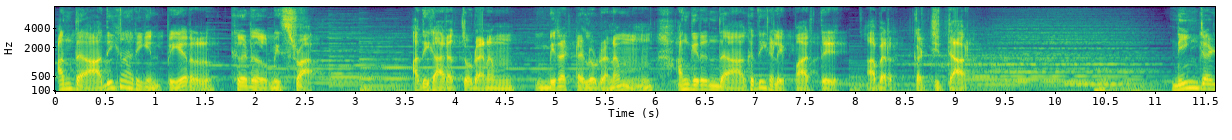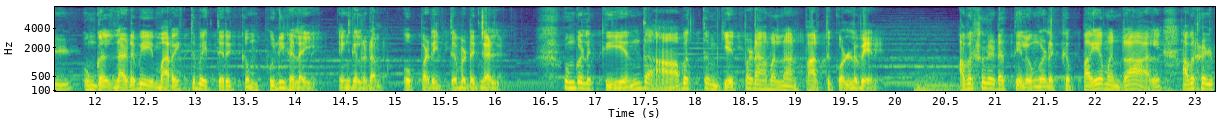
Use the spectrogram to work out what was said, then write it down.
அந்த அதிகாரியின் பெயர் கேர்னல் மிஸ்ரா. அதிகாரத்துடனும் மிரட்டலுடனும் அங்கிருந்த அகதிகளை பார்த்து அவர் கட்சித்தார் நீங்கள் உங்கள் நடுவே மறைத்து வைத்திருக்கும் புலிகளை எங்களிடம் ஒப்படைத்து விடுங்கள். உங்களுக்கு எந்த ஆபத்தும் ஏற்படாமல் நான் பார்த்துக் கொள்ளுவேன். அவர்களிடத்தில் உங்களுக்கு பயம் என்றால் அவர்கள்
